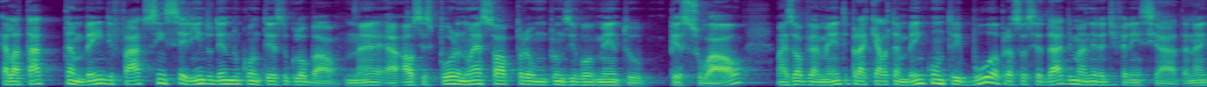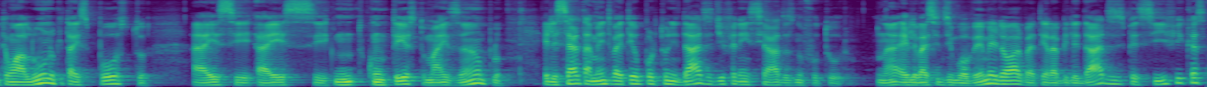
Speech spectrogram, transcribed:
ela está também, de fato, se inserindo dentro de um contexto global. Né? Ao se expor, não é só para um, um desenvolvimento pessoal, mas, obviamente, para que ela também contribua para a sociedade de maneira diferenciada. Né? Então, o aluno que está exposto a esse, a esse contexto mais amplo, ele certamente vai ter oportunidades diferenciadas no futuro. Né? Ele vai se desenvolver melhor, vai ter habilidades específicas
